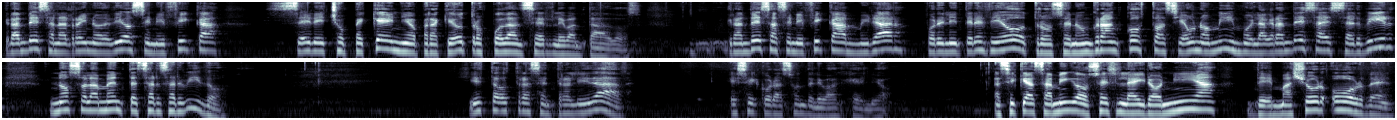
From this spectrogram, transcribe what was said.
Grandeza en el reino de Dios significa ser hecho pequeño para que otros puedan ser levantados. Grandeza significa mirar por el interés de otros en un gran costo hacia uno mismo y la grandeza es servir, no solamente ser servido. Y esta otra centralidad es el corazón del Evangelio. Así que, amigos, es la ironía de mayor orden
